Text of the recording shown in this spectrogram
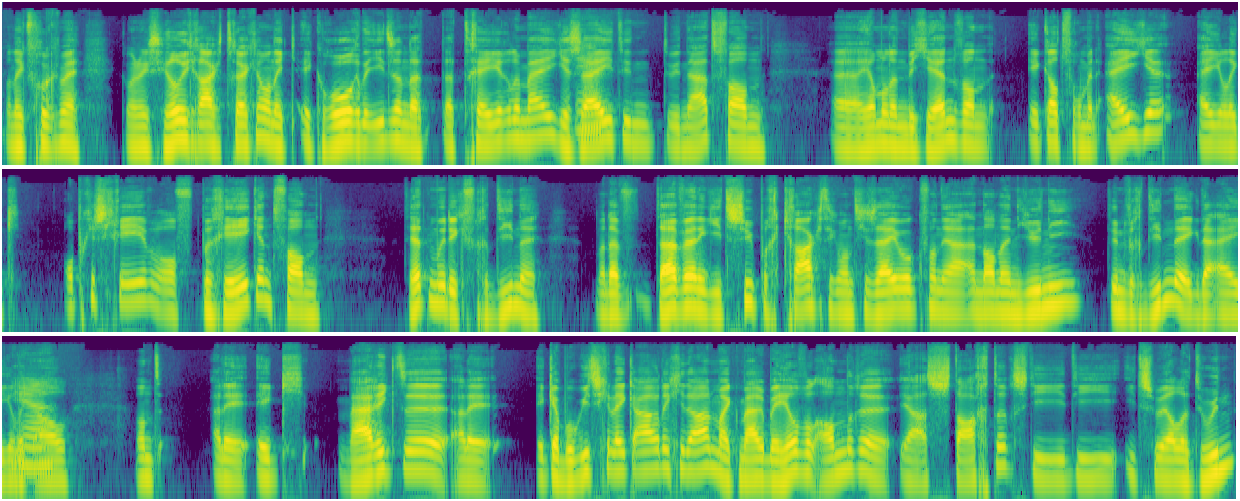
Want ik vroeg mij, ik wil eens heel graag terug, want ik, ik hoorde iets en dat, dat triggerde mij. Je zei toen, toen net van, uh, helemaal in het begin, van ik had voor mijn eigen eigenlijk opgeschreven of berekend van, dit moet ik verdienen. Maar dat, daar vind ik iets super krachtig, want je zei ook van, ja, en dan in juni, toen verdiende ik dat eigenlijk al. Want allee, ik merkte, allee, ik heb ook iets gelijkaardig gedaan, maar ik merk bij heel veel andere ja, starters die, die iets willen doen.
